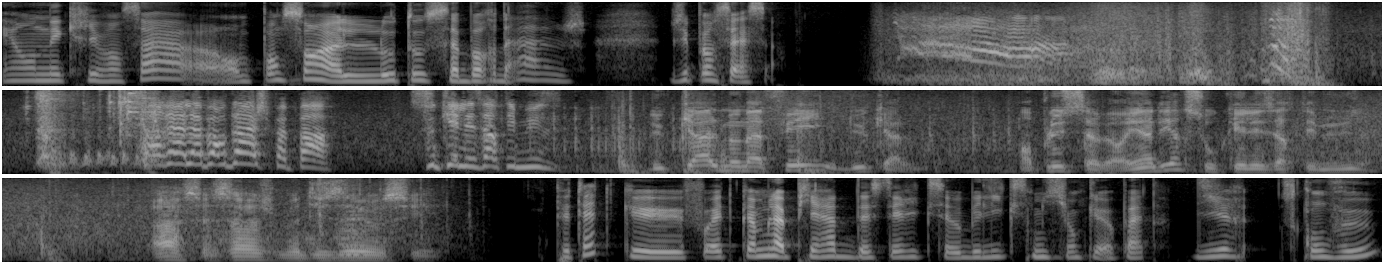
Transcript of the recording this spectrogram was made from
Et en écrivant ça, en pensant à l'auto-sabordage, j'ai pensé à ça. Arrêt à l'abordage, papa Souquez les artémuses Du calme, ma fille, du calme. En plus, ça veut rien dire, souquer les artémuses. Ah, c'est ça, je me disais aussi. Peut-être qu'il faut être comme la pirate d'Astérix et Obélix Mission Cléopâtre. Dire ce qu'on veut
